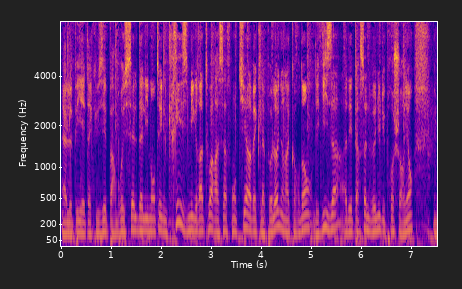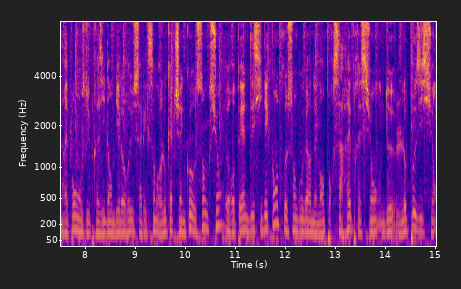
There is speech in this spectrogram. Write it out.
Le pays est accusé par Bruxelles d'alimenter une crise migratoire à sa frontière avec la Pologne en accordant des visas à des personnes venues du Proche-Orient. Une réponse du président biélorusse Alexandre Loukachenko aux sanctions européennes décidées contre son gouvernement pour sa répression de l'opposition.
